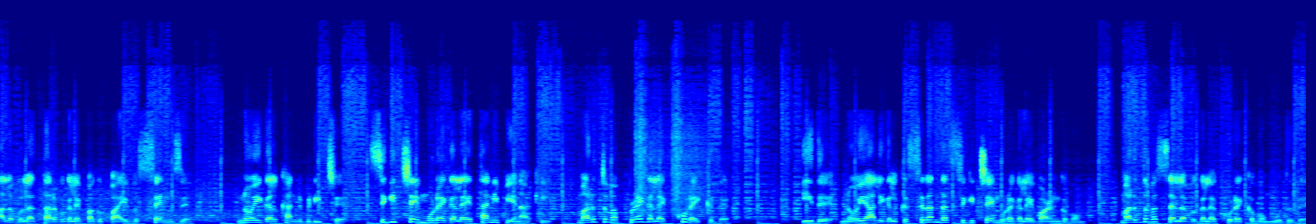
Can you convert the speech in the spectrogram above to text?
அளவுல தரவுகளை பகுப்பாய்வு செஞ்சு நோய்கள் கண்டுபிடிச்சு சிகிச்சை முறைகளை தனிப்பியனாக்கி மருத்துவ பிழைகளை குறைக்குது. இது நோயாளிகளுக்கு சிறந்த சிகிச்சை முறைகளை வழங்கவும் மருத்துவ செலவுகளை குறைக்கவும் உதுது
